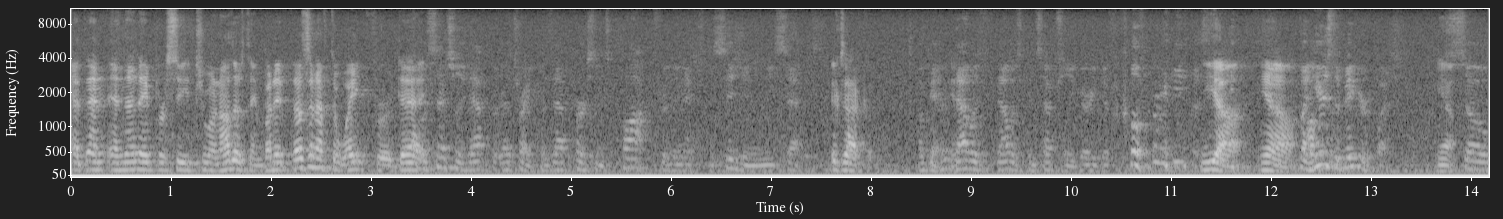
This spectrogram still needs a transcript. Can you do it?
and then and then they proceed to another thing, but it doesn't have to wait for a day. Well, essentially, that that's right, because that person's clock for the next decision resets. Exactly. Okay, Yeah. that was that was conceptually very difficult for me. Yeah, yeah. But here's the bigger question. Yeah. So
